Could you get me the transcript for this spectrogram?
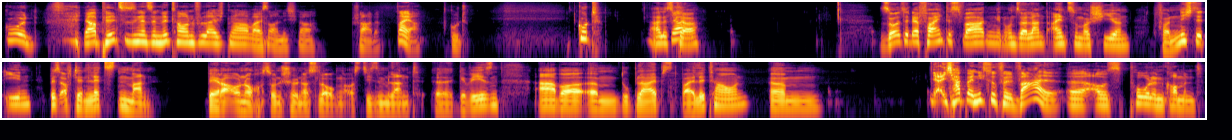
gut. Ja, Pilze sind jetzt in Litauen vielleicht, na, weiß auch nicht, ja. Schade. Naja, gut. Gut, alles ja. klar. Sollte der Feind es wagen, in unser Land einzumarschieren, vernichtet ihn bis auf den letzten Mann. Wäre auch noch so ein schöner Slogan aus diesem Land äh, gewesen. Aber ähm, du bleibst bei Litauen. Ähm, ja, ich habe ja nicht so viel Wahl äh, aus Polen kommend,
